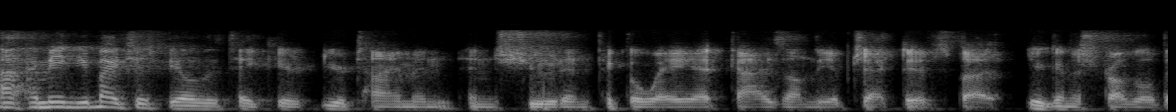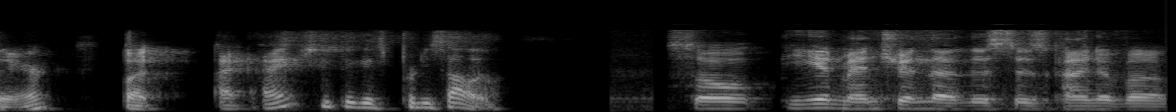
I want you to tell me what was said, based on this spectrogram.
I mean, you might just be able to take your, your time and, and shoot and pick away at guys on the objectives, but you're going to struggle there. But I, I actually think it's pretty solid. So Ian mentioned that this is kind of a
